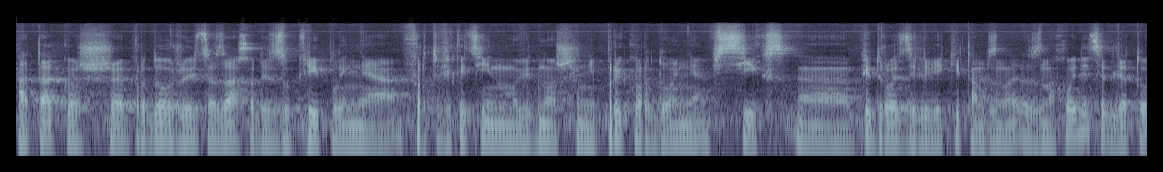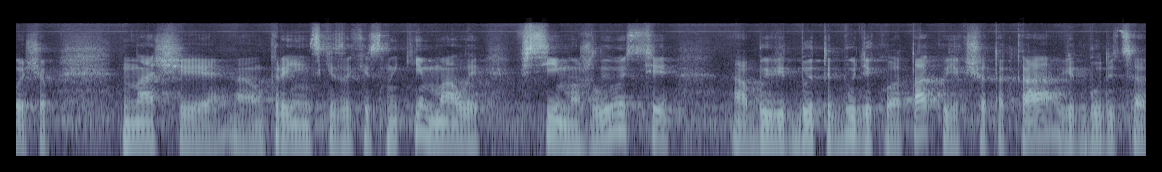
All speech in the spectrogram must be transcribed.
а також е, продовжуються заходи з укріплення в фортифікаційному відношенні прикордоння всіх е, підрозділів, які там знаходяться, для того, щоб наші українські захисники мали всі можливості. Аби відбити будь-яку атаку, якщо така відбудеться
